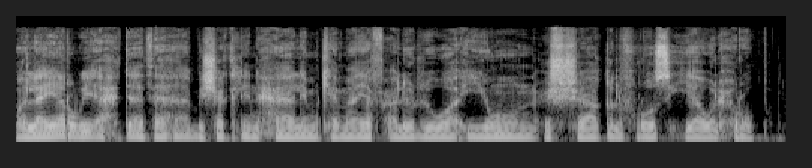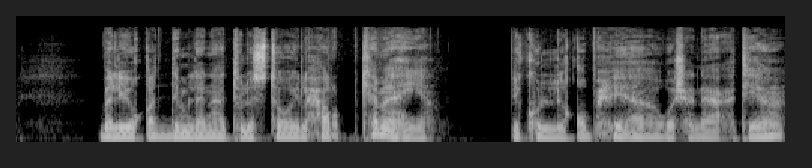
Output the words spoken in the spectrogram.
ولا يروي أحداثها بشكل حالم كما يفعل الروائيون عشاق الفروسية والحروب، بل يقدم لنا تولستوي الحرب كما هي، بكل قبحها وشناعتها،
